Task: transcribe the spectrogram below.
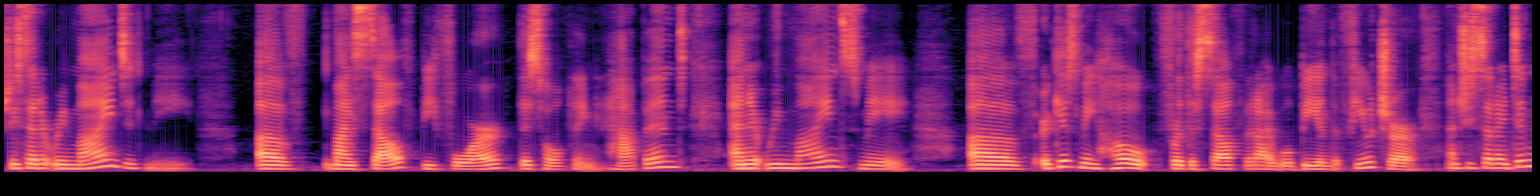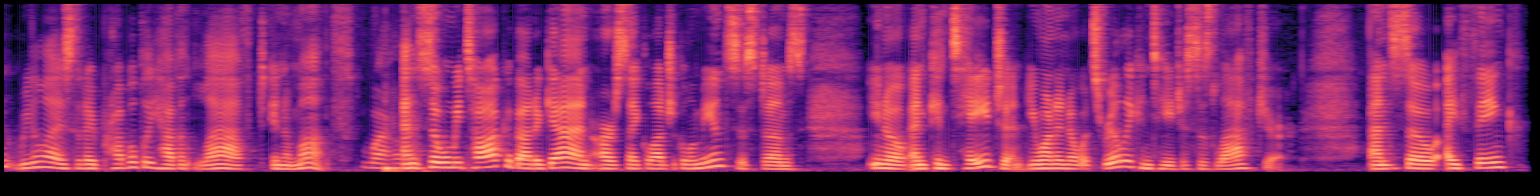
She said it reminded me of myself before this whole thing happened and it reminds me of it gives me hope for the self that I will be in the future. And she said, I didn't realize that I probably haven't laughed in a month. Wow. And so when we talk about again our psychological immune systems, you know, and contagion, you want to know what's really contagious is laughter. And so I think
